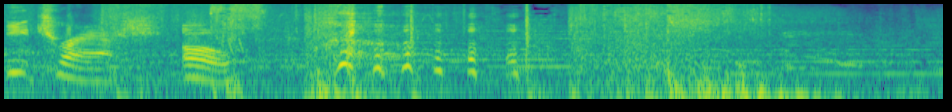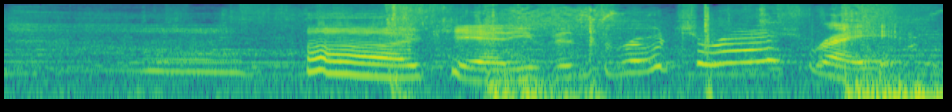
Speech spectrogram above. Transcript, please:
Eat trash. Oh. oh, I can't even throw trash right.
